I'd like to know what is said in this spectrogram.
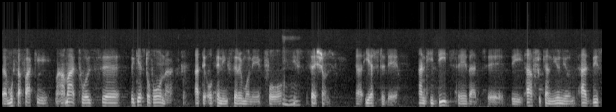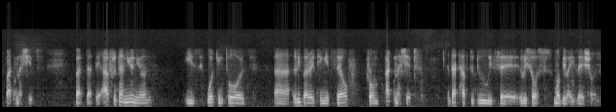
Musa Faki Mahamat, was the guest of honor at the opening ceremony for mm-hmm. this session yesterday. And he did say that the African Union has these partnerships, but that the African Union is working towards uh, liberating itself from partnerships that have to do with uh, resource mobilization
